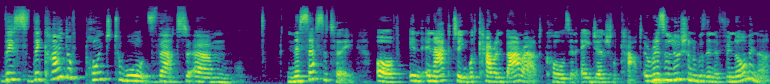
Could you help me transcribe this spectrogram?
this, they kind of point towards that um, necessity of in, enacting what Karen Barad calls an agential cut, a resolution within a phenomena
